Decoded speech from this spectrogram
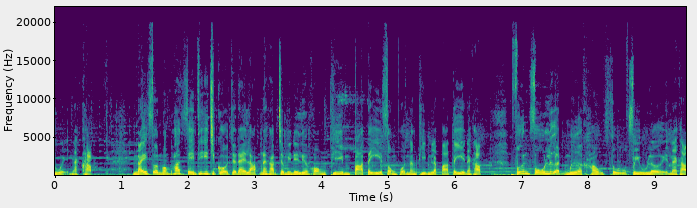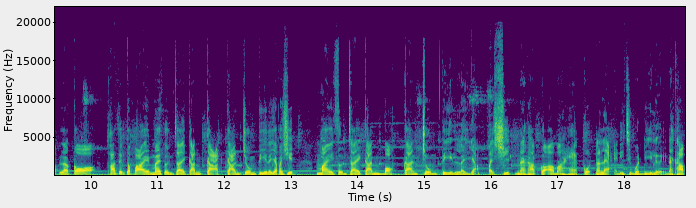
ด้วยนะครับ ในส่วนของพาสซีฟที่อิจิโกะจะได้รับนะครับจะมีในเรื่องของทีมปาร์ตี้ส่งผลทั้งทีมและปาร์ตี้นะครับฟื้นฟูเลือดเมื่อเข้าสู่ฟิลเลยนะครับแล้วก็พาสซีฟต่อไปไม่สนใจการกาดการโจมตีระยะประชิด ไม่สนใจการบล็อกการโจมตีระยะประชิดนะครับก็เอามาแหกกฎนั่นแหละอันนี้ถือว่าดีเลยนะครับ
